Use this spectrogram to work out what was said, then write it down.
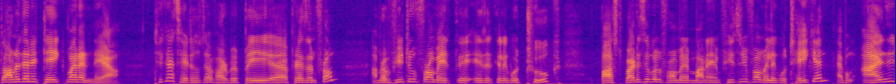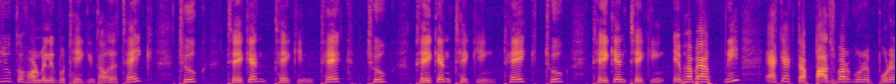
তো আমরা জানি টেক মানে নেয়া, ঠিক আছে? এটা হচ্ছে ভার্বের প্রেজেন্ট ফর্ম আমরা ভি টু ফর্মে এদেরকে লিখব ঠুক পাস্ট পার্টিসিপাল ফর্মে মানে থ্রি ফর্মে লিখব টেকেন এবং আইনজি যুক্ত ফর্মে লিখব ঠেকিং তাহলে ঠেক ঠুক টেকেন ঠেকিং ঠেক ঠুক টেকেন ঠেকিং ঠেক ঠুক টেকেন ঠেকিং এভাবে আপনি এক একটা পাঁচবার করে পড়ে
